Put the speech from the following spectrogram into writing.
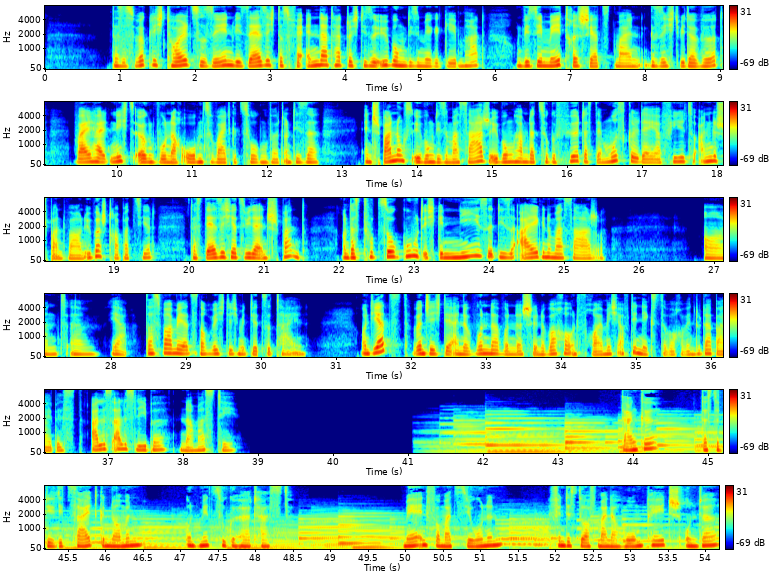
das ist wirklich toll zu sehen, wie sehr sich das verändert hat durch diese Übungen, die sie mir gegeben hat und wie symmetrisch jetzt mein Gesicht wieder wird, weil halt nichts irgendwo nach oben zu weit gezogen wird. Und diese Entspannungsübungen, diese Massageübungen haben dazu geführt, dass der Muskel, der ja viel zu angespannt war und überstrapaziert, dass der sich jetzt wieder entspannt. Und das tut so gut. Ich genieße diese eigene Massage. Und ähm, ja, das war mir jetzt noch wichtig mit dir zu teilen. Und jetzt wünsche ich dir eine wunder, wunderschöne Woche und freue mich auf die nächste Woche, wenn du dabei bist. Alles, alles Liebe. Namaste. Danke, dass du dir die Zeit genommen und mir zugehört hast. Mehr Informationen findest du auf meiner Homepage unter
